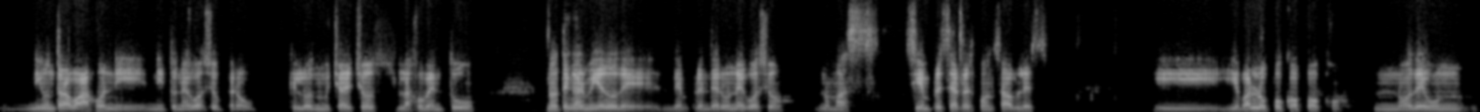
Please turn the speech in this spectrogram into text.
ni un trabajo, ni, ni tu negocio, pero que los muchachos, la juventud, no tengan miedo de, de emprender un negocio, nomás siempre ser responsables y llevarlo poco a poco, no de un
